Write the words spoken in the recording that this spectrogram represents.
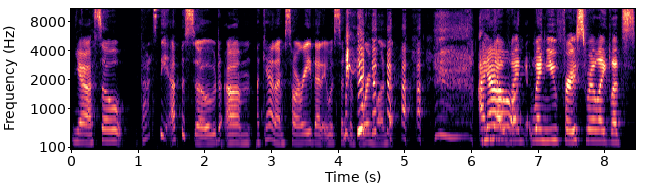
Yeah, so that's the episode. Um again, I'm sorry that it was such a boring one. But I Now- know when when you first were like, let's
